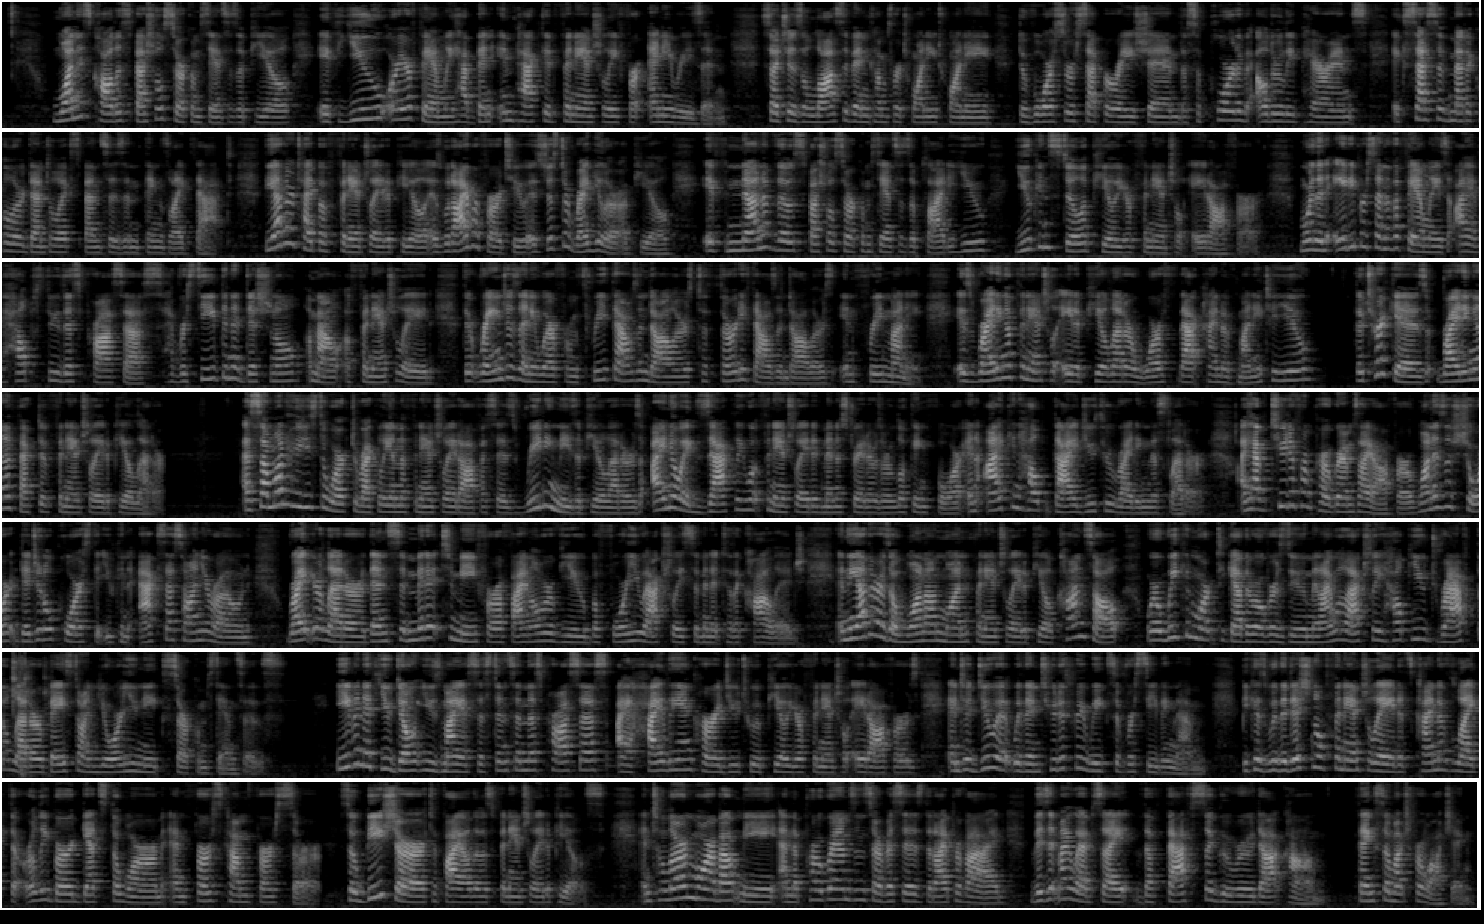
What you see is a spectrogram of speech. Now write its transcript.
One is called a special circumstances appeal if you or your family have been impacted financially for any reason, such as a loss of income for 2020, divorce or separation, the support of elderly parents, excessive medical or dental expenses, and things like that. The other type of financial aid appeal is what I refer to as just a regular appeal. If none of those special circumstances apply to you, you can still appeal your financial aid offer. More than 80% of the families I have helped through this process have received an additional amount of financial aid that ranges anywhere from $3,000 to $30,000 in free money. Is writing a financial aid appeal letter worth that kind of money to you? The trick is writing an effective financial aid appeal letter. As someone who used to work directly in the financial aid offices reading these appeal letters, I know exactly what financial aid administrators are looking for and I can help guide you through writing this letter. I have two different programs I offer. One is a short digital course that you can access on your own, write your letter, then submit it to me for a final review before you actually submit it to the college. And the other is a one-on-one -on -one financial aid appeal consult where we can work together over Zoom and I will actually help you draft the letter based on your unique circumstances. Even if you don't use my assistance in this process, I highly encourage you to appeal your financial aid offers and to do it within two to three weeks of receiving them. Because with additional financial aid, it's kind of like the early bird gets the worm and first come, first serve. So be sure to file those financial aid appeals. And to learn more about me and the programs and services that I provide, visit my website, thefafsaguru.com. Thanks so much for watching.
